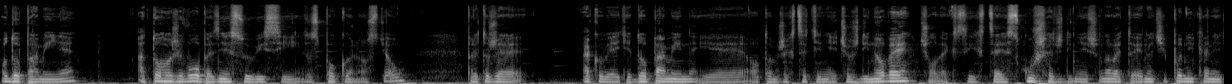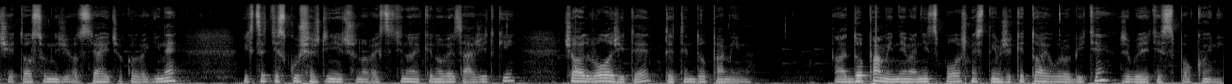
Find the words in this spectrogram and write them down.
o dopamíne a toho, že vôbec nesúvisí so spokojnosťou, pretože ako viete, dopamín je o tom, že chcete niečo vždy nové, človek si chce skúšať vždy niečo nové, to je jedno, či podnikanie, či je to osobný život, vzťahy, čokoľvek iné. Vy chcete skúšať vždy niečo nové, chcete nejaké nové zážitky. Čo ale dôležité, to je ten dopamín. Ale dopamín nemá nič spoločné s tým, že keď to aj urobíte, že budete spokojní.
